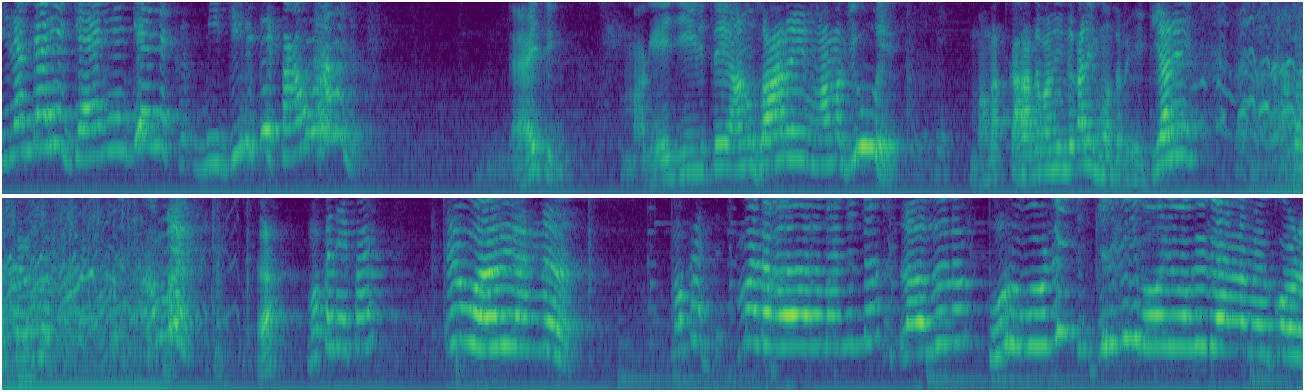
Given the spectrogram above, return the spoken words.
ඊලන්දාරිය ගෑණියෙන් කියන්නේ මේ ජීවිතේ පාවුනහමද නෑ ඉතින් මගේ ජීවිතේ අනුසාරයෙන් මම කිව්වේ. මමත් කහද වඳින්න කලින් හොඳට හිටියානේ. අම්මා ඈ? මොකද එපා ඒ හරියන්නේ මොකද්ද මට කරකාර වදින්න ලස්සන පුරු පුරුටි කිරිකිරි බෝලි වගේ ගන්න මේ කොන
